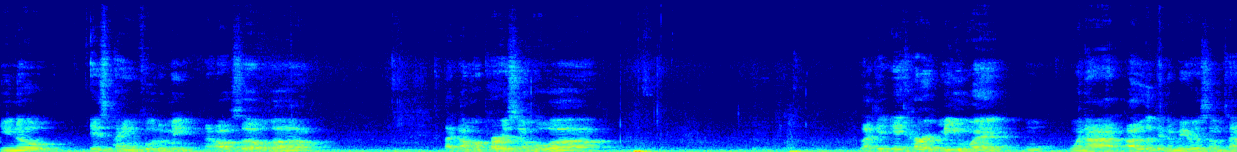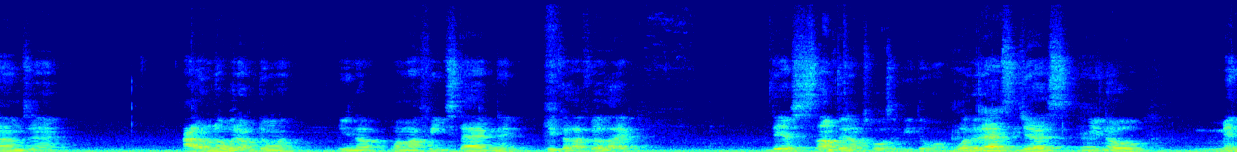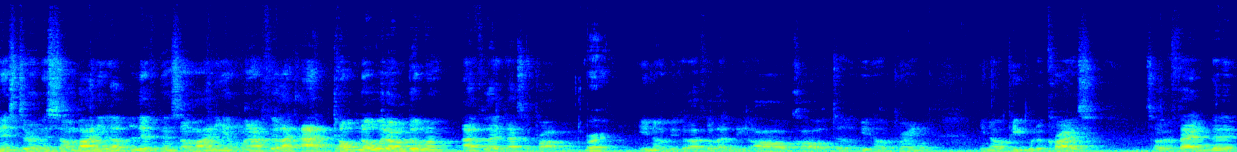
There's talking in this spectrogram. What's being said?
you know, it's painful to me. And also, uh, like I'm a person who, uh, like it, it hurt me when when I, I look in the mirror sometimes and I don't know what I'm doing. You know, when my feet stagnant because I feel like there's something I'm supposed to be doing. Whether that's just you know ministering to somebody, uplifting somebody, and when I feel like I don't know what I'm doing, I feel like that's a problem Right. you know, because I feel like we all called to, you know, bring, you know, people to Christ. So the fact that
